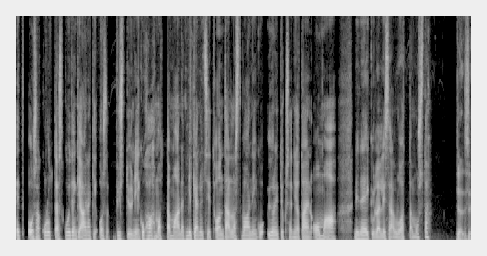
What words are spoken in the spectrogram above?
että osa kuluttajista kuitenkin ainakin osa pystyy niin kuin hahmottamaan, että mikä nyt sitten on tällaista vaan niin kuin yrityksen jotain omaa, niin ei kyllä lisää luottamusta. Ja se,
